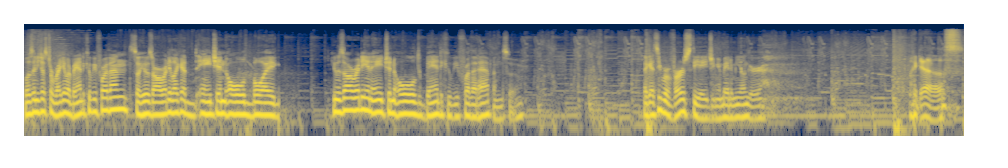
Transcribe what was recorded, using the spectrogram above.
Wasn't he just a regular Bandicoot before then? So he was already like an ancient old boy. He was already an ancient old Bandicoot before that happened. So I guess he reversed the aging and made him younger. I guess.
